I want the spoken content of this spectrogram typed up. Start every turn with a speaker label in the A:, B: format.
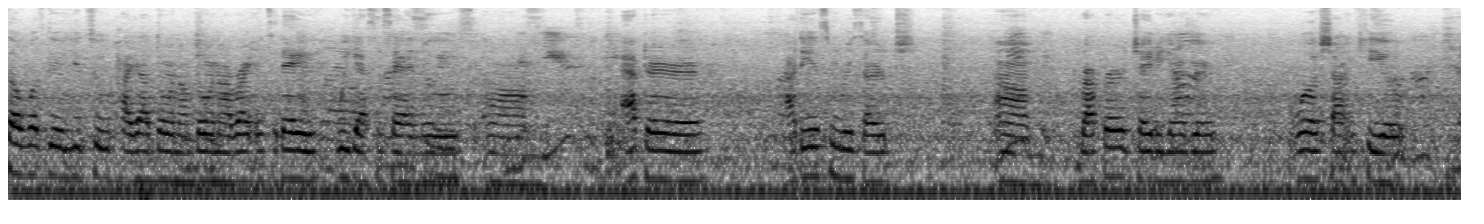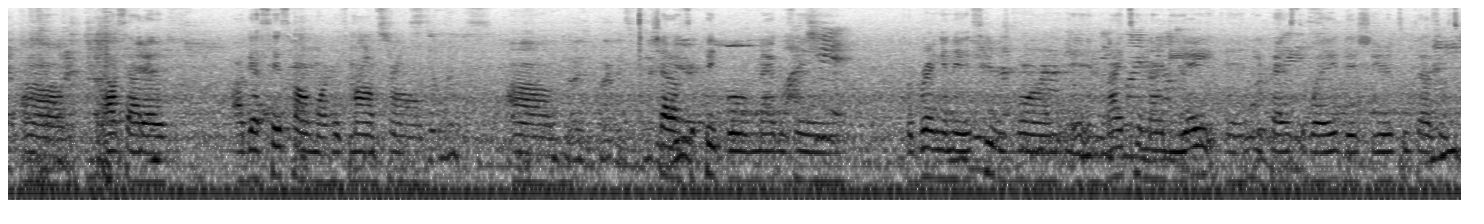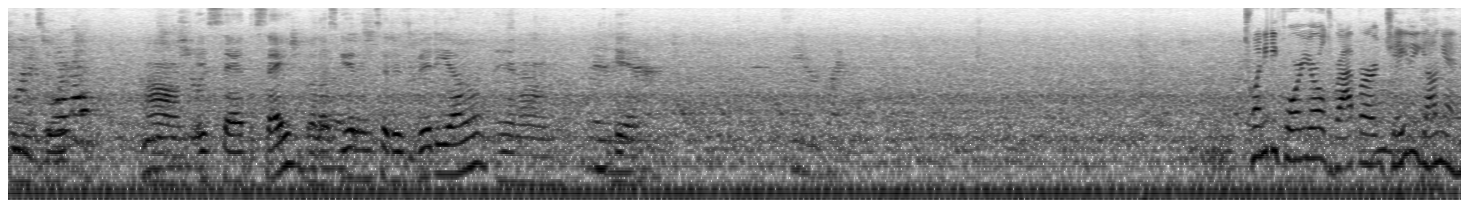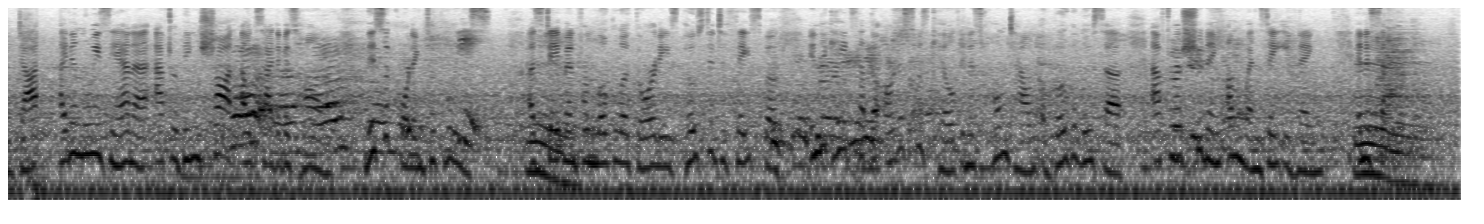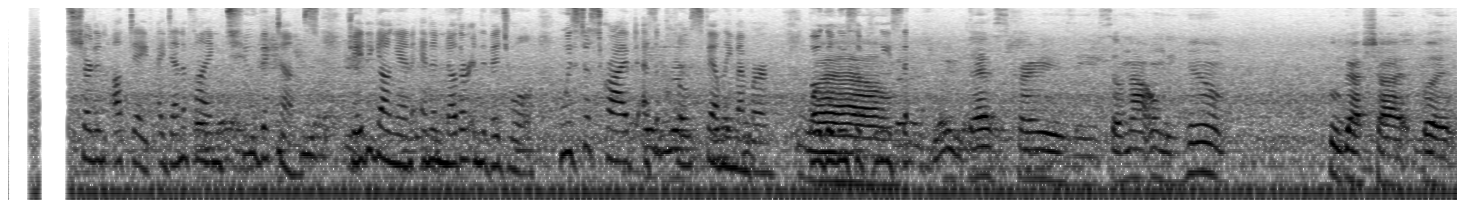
A: What's? What's good, YouTube? How y'all doing? I'm doing all right. And today we got some sad news. Um, after I did some research, um, rapper JayDaYoungan was shot and killed um, outside of, I guess, his home or his mom's home. Um, shout out to People Magazine for bringing this. He was born in 1998 and he passed away this year, 2022. Um, it's sad to say, but let's get into this video and um, yeah.
B: 24-year-old rapper JayDaYoungan died in Louisiana after being shot outside of his home. This according to police. A statement from local authorities posted to Facebook indicates that the artist was killed in his hometown of Bogalusa after a shooting on Wednesday evening. In a shared an update identifying two victims, JayDaYoungan and another individual who is described as a close family member.
A: Wow.
B: Bogalusa police said
A: That's crazy. So not only him who got shot, but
